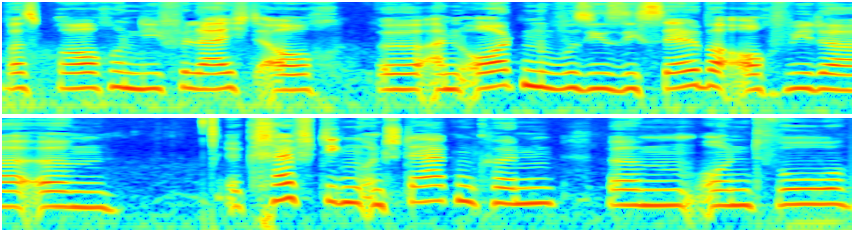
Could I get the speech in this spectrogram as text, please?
Was brauchen die vielleicht auch äh, an Orten, wo sie sich selber auch wieder ähm, kräftigen und stärken können ähm, und wo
